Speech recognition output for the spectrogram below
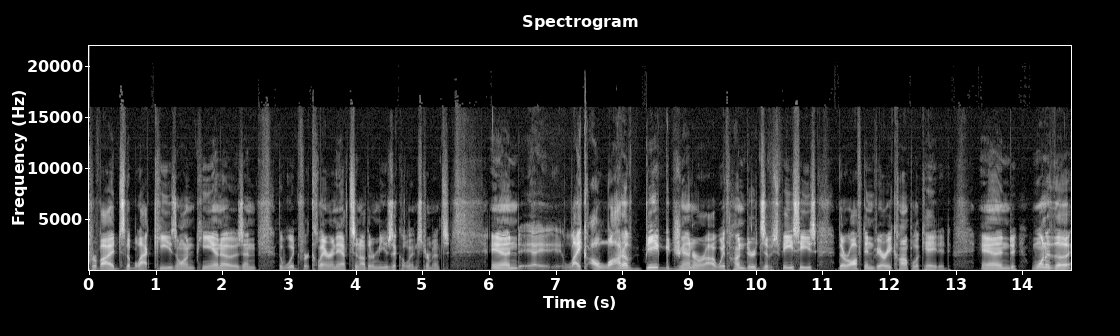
provides the black keys on pianos and the wood for clarinets and other musical instruments. And uh, like a lot of big genera with hundreds of species, they're often very complicated. And one of the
